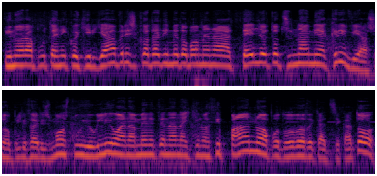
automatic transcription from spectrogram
Την ώρα που τα νοικοκυριά βρίσκονται αντιμέτωπα με ένα ατέλειωτο τσουνάμι ακρίβεια, ο πληθωρισμός του Ιουλίου αναμένεται να ανακοινωθεί πάνω από το 12%,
